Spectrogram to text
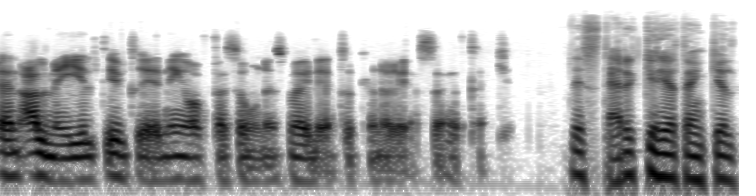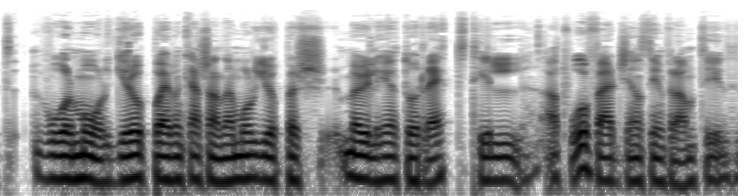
en allmängiltig utredning av personens möjligheter att kunna resa helt enkelt. Det stärker helt enkelt vår målgrupp och även kanske andra målgruppers möjlighet och rätt till att få färdtjänst i en framtid.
